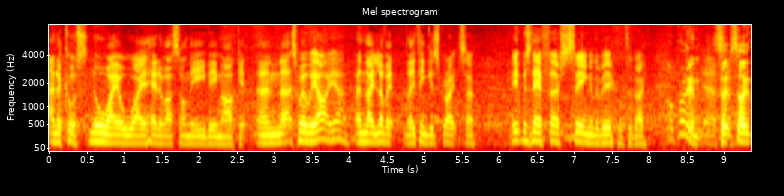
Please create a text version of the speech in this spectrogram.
And of course, Norway are way ahead of us on the EV market, and that's where we are, yeah. And they love it, they think it's great. So it was their first seeing of the vehicle today. Oh, brilliant. Yeah, so, so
